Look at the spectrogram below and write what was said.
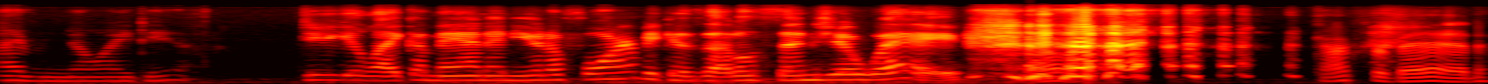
I have no idea. Do you like a man in uniform? Because that'll send you away. God forbid.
